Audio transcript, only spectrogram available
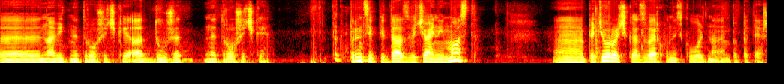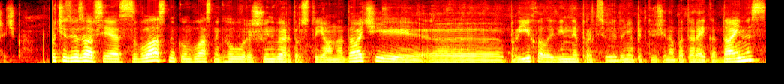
Е, навіть не трошечки, а дуже не трошечки. Так, в принципі, да, звичайний маст. Е, П'ятерочка, зверху низьковольтна МППТ-шечка. Коротше, зв'язався я з власником. Власник говорить, що інвертор стояв на дачі. Е, приїхали, він не працює. До нього підключена батарейка Dynes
